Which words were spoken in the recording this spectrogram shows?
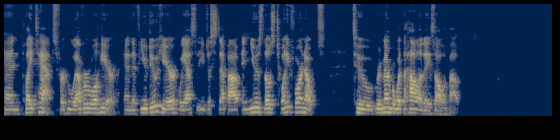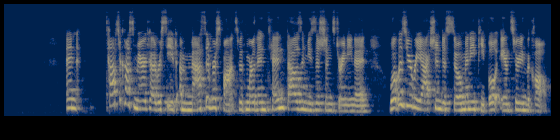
and play taps for whoever will hear. And if you do hear, we ask that you just step out and use those 24 notes to remember what the holiday is all about. And Taps Across America received a massive response with more than 10,000 musicians joining in. What was your reaction to so many people answering the call?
